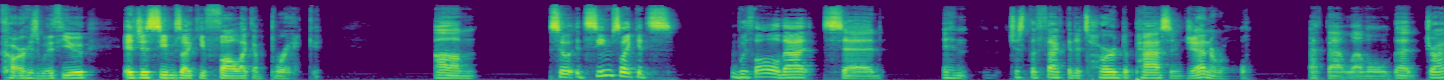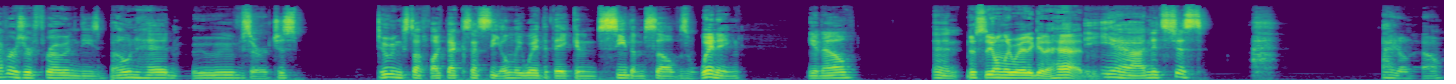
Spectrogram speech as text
cars with you, it just seems like you fall like a brick. Um, so it seems like it's with all that said, and just the fact that it's hard to pass in general at that level, that drivers are throwing these bonehead moves or just doing stuff like that because that's the only way that they can see themselves winning, you know? And it's the only way to get ahead. Yeah, and it's just I don't know.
